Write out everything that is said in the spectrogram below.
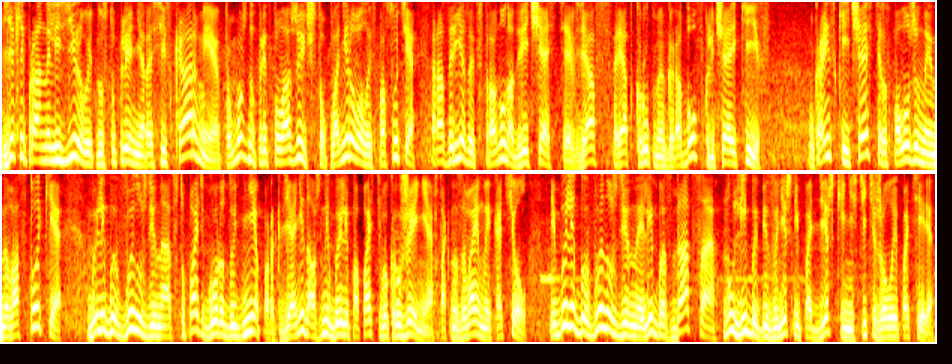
Если проанализировать наступление российской армии, то можно предположить, что планировалось, по сути, разрезать страну на две части, взяв ряд крупных городов, включая Киев – Украинские части, расположенные на востоке, были бы вынуждены отступать к городу Днепр, где они должны были попасть в окружение, в так называемый котел. И были бы вынуждены либо сдаться, ну, либо без внешней поддержки нести тяжелые потери.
